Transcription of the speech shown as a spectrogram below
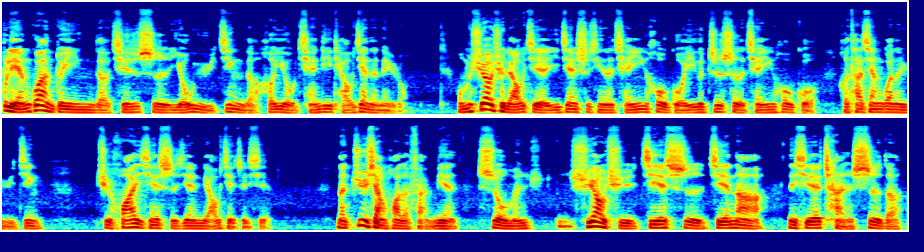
不连贯对应的其实是有语境的和有前提条件的内容。我们需要去了解一件事情的前因后果，一个知识的前因后果和它相关的语境，去花一些时间了解这些。那具象化的反面是我们需要去揭示、接纳那些阐释的、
